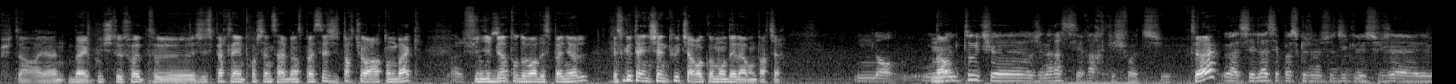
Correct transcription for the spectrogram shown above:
Putain, Ryan. Bah écoute, je te souhaite. euh, j'espère que l'année prochaine ça va bien se passer. J'espère que tu vas avoir ton bac. Ouais, je Finis pense. bien ton devoir d'espagnol. Est-ce que t'as une chaîne Twitch à recommander là avant de partir? Non. Non Même Twitch, euh, en général, c'est rare que je sois dessus. C'est vrai? Ouais, c'est là, c'est parce que je me suis dit que le sujet, euh,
